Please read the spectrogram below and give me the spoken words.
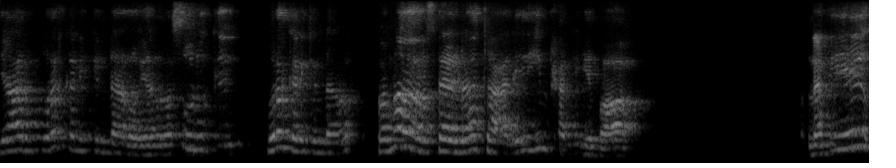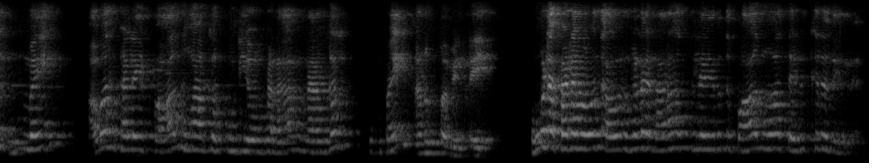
யார் புறக்கணிக்கின்றாரோ யார் ரசூலுக்கு புறக்கணிக்கின்றாரோ நபியே உண்மை அவர்களை பாதுகாக்கக்கூடியவர்களாக நாங்கள் உண்மை அனுப்பவில்லை. உங்களோட கடமை வந்து அவர்களை நரகத்தில இருந்து பாதுகாத்து எடுக்கிறது இல்லை.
